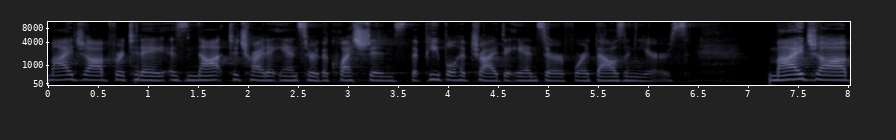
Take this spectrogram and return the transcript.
my job for today is not to try to answer the questions that people have tried to answer for a thousand years. My job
